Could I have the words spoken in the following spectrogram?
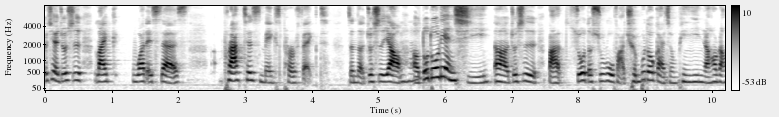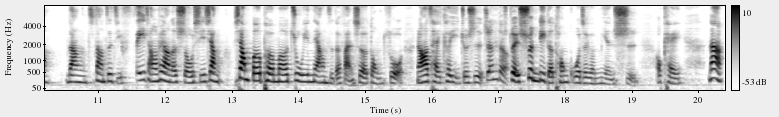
而且就是 like what it says，practice makes perfect。真的就是要呃多多练习，呃，就是把所有的输入法全部都改成拼音，然后让让让自己非常非常的熟悉，像像 b p m 注音那样子的反射动作，然后才可以就是真的最顺利的通过这个面试。OK，那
